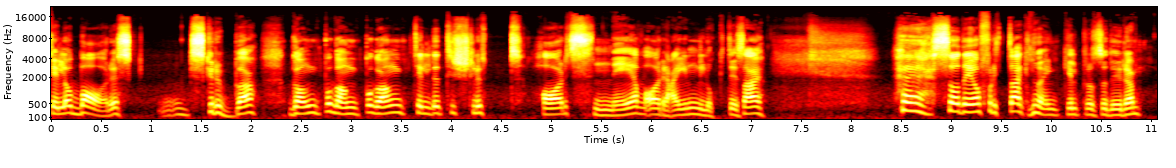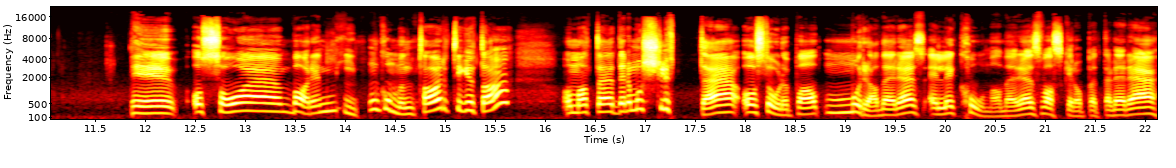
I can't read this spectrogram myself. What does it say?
til å bare skrubbe gang på gang på gang til det til slutt har snev av rein lukt i seg. Eh, Så det å flytte er ikke noe enkel prosedyre. Eh, og så eh, bare en liten kommentar til gutta om at eh, dere må slutte å stole på at mora deres eller kona deres vasker opp etter dere.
